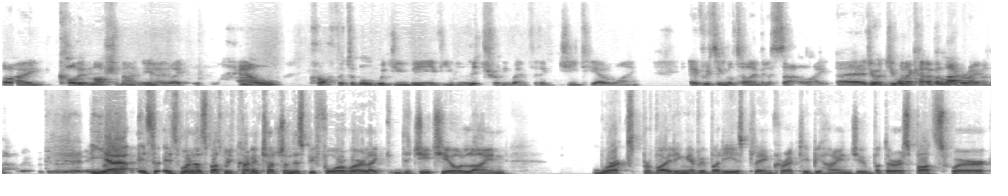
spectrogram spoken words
by Collin Moshman, you know, like how profitable would you be if you literally went for the GTO line every single time in a satellite? Uh, do, you, do you want to kind of elaborate on that a bit? Because it yeah, it's it's one of those spots we've kind of touched on this before, where like the GTO line works providing everybody is playing correctly behind you, but there are spots where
